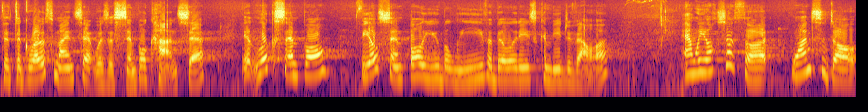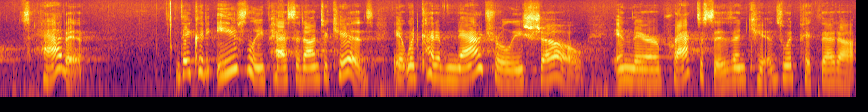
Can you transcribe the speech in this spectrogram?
that the growth mindset was a simple concept. It looks simple, feels simple, you believe abilities can be developed. And we also thought once adults had it, they could easily pass it on to kids. It would kind of naturally show in their practices, and kids would pick that up.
